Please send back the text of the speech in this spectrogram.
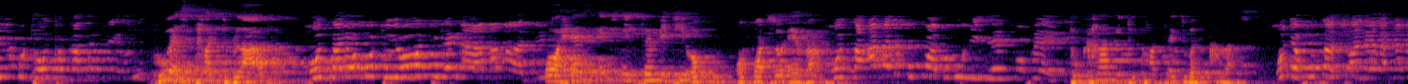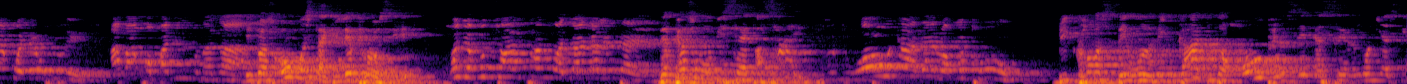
ile motho o tlhokafetseng who has touched blood, or has any infirmity of, of whatsoever, to come into contact with others. It was almost like leprosy. The person will be set aside because they will regard the whole person as ceremoniously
